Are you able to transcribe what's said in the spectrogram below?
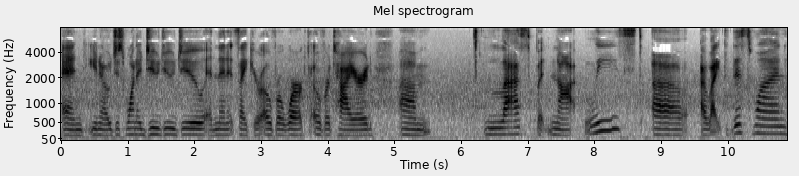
and, you know, just want to do, do, do. And then it's like you're overworked, overtired. Um, last but not least, uh, I liked this one.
